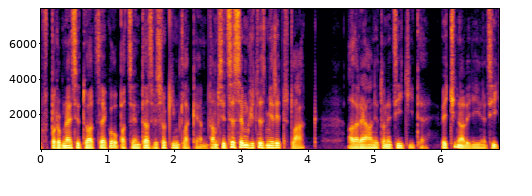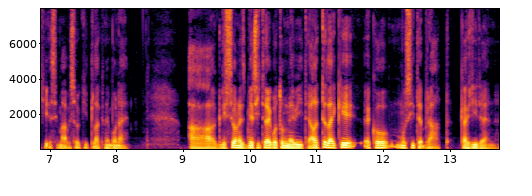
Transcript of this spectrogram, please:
v podobné situaci jako u pacienta s vysokým tlakem. Tam sice se můžete změřit tlak, ale reálně to necítíte. Většina lidí necítí, jestli má vysoký tlak nebo ne. A když si ho nezměříte, tak o tom nevíte. Ale ty léky jako musíte brát každý den.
